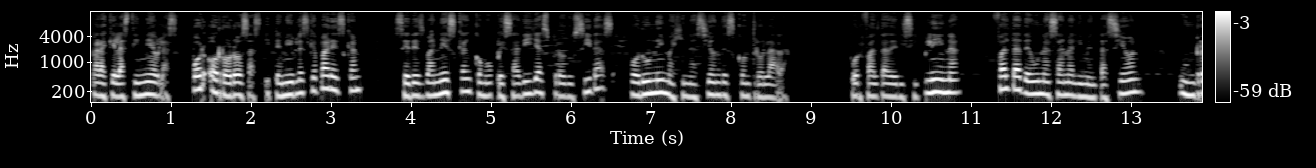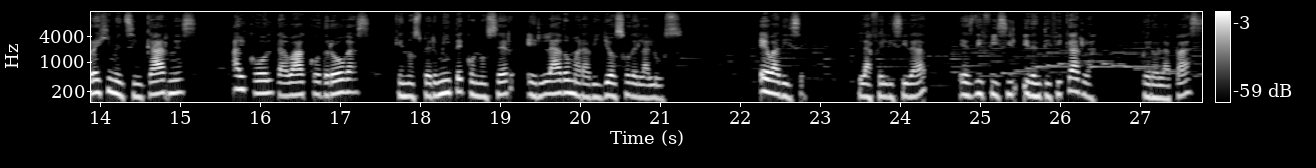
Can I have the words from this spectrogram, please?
para que las tinieblas, por horrorosas y temibles que parezcan, se desvanezcan como pesadillas producidas por una imaginación descontrolada, por falta de disciplina, falta de una sana alimentación, un régimen sin carnes, alcohol, tabaco, drogas, que nos permite conocer el lado maravilloso de la luz. Eva dice, la felicidad es difícil identificarla, pero la paz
